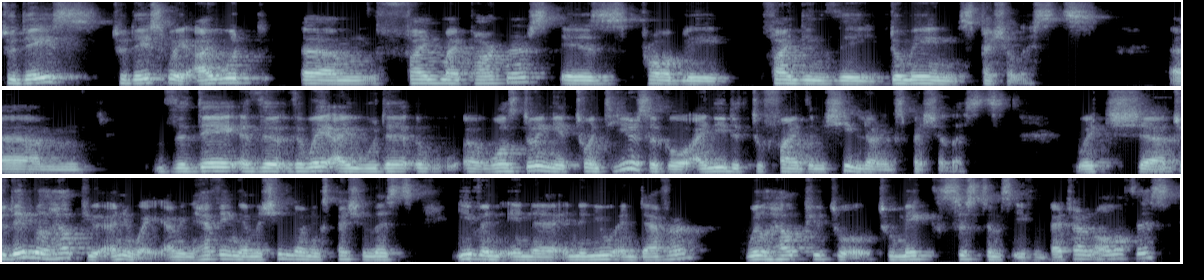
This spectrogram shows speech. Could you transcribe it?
today's, today's way I would um, find my partners is probably finding the domain specialists um, the day the, the way I would uh, uh, was doing it 20 years ago, I needed to find the machine learning specialists, which uh, today will help you anyway. I mean, having a machine learning specialist, even in a, in a new endeavor, will help you to, to make systems even better and all of this.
